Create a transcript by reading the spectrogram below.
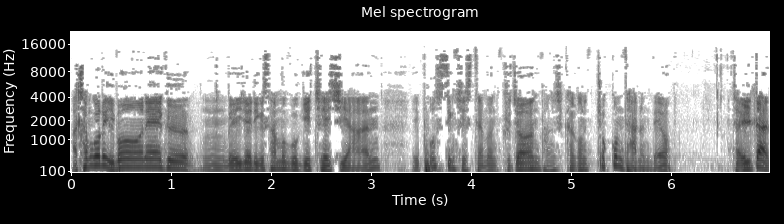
아, 참고로 이번에 그 음, 메이저리그 사무국이 제시한 이 포스팅 시스템은 그전 방식하고는 조금 다른데요. 자 일단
